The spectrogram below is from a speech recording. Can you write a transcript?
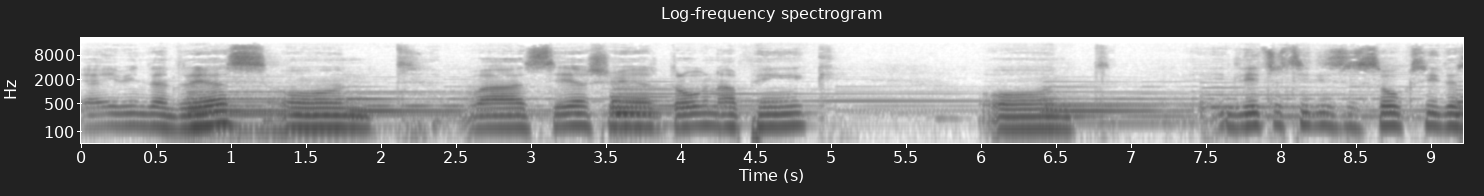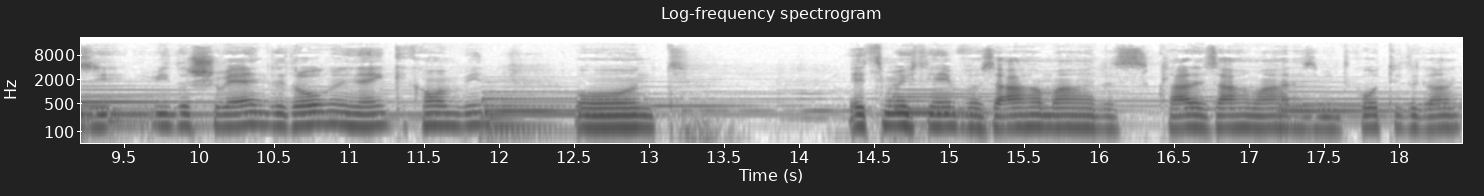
Ja, ich bin der Andreas und war sehr schwer drogenabhängig. Und in letzter Zeit ist es so gewesen, dass ich wieder schwer in die Drogen hineingekommen bin. Und jetzt möchte ich einfach Sachen machen, das klare Sachen machen, dass ich mit Gott wieder gegangen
